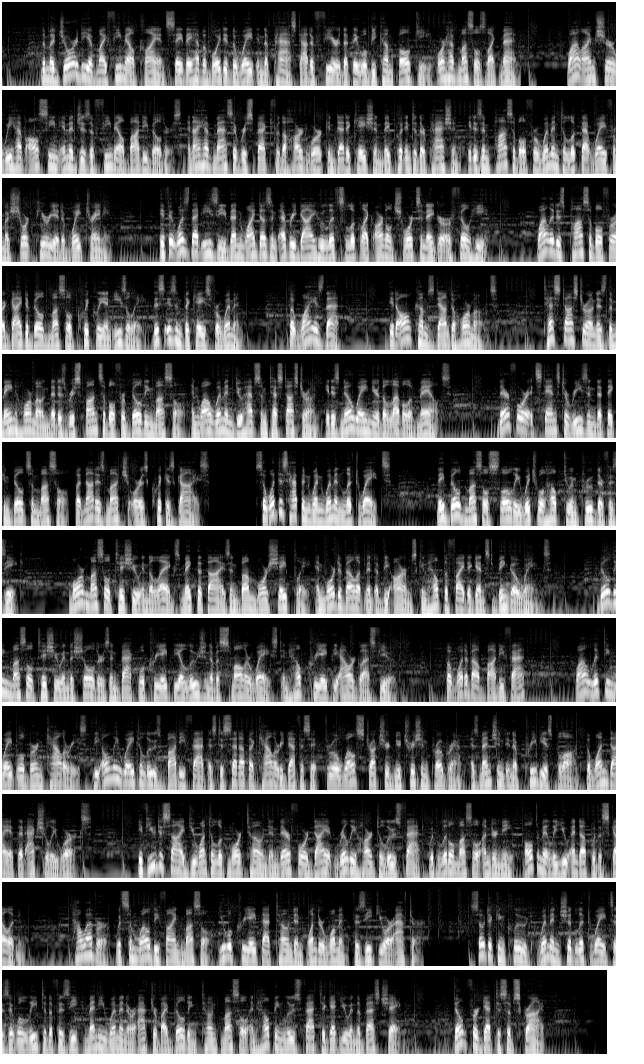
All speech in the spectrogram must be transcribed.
The majority of my female clients say they have avoided the weight in the past out of fear that they will become bulky or have muscles like men. While I'm sure we have all seen images of female bodybuilders, and I have massive respect for the hard work and dedication they put into their passion, it is impossible for women to look that way from a short period of weight training. If it was that easy then why doesn't every guy who lifts look like Arnold Schwarzenegger or Phil Heath? While it is possible for a guy to build muscle quickly and easily, this isn't the case for women. But why is that? It all comes down to hormones. Testosterone is the main hormone that is responsible for building muscle, and while women do have some testosterone, it is no way near the level of males. Therefore it stands to reason that they can build some muscle, but not as much or as quick as guys. So what does happen when women lift weights? They build muscle slowly which will help to improve their physique. More muscle tissue in the legs make the thighs and bum more shapely, and more development of the arms can help the fight against bingo wings. Building muscle tissue in the shoulders and back will create the illusion of a smaller waist and help create the hourglass fugue. But what about body fat? While lifting weight will burn calories, the only way to lose body fat is to set up a calorie deficit, through a well-structured nutrition program, as mentioned in a previous blog, the one diet that actually works. If you decide you want to look more toned and therefore diet really hard to lose fat, with little muscle underneath, ultimately you end up with a skeleton. However, with some well-defined muscle, you will create that toned and Wonder Woman physique you are after. So to conclude, women should lift weights as it will lead to the physique many women are after by building toned muscle and helping lose fat to get you in the best shape. Don't forget to subscribe.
